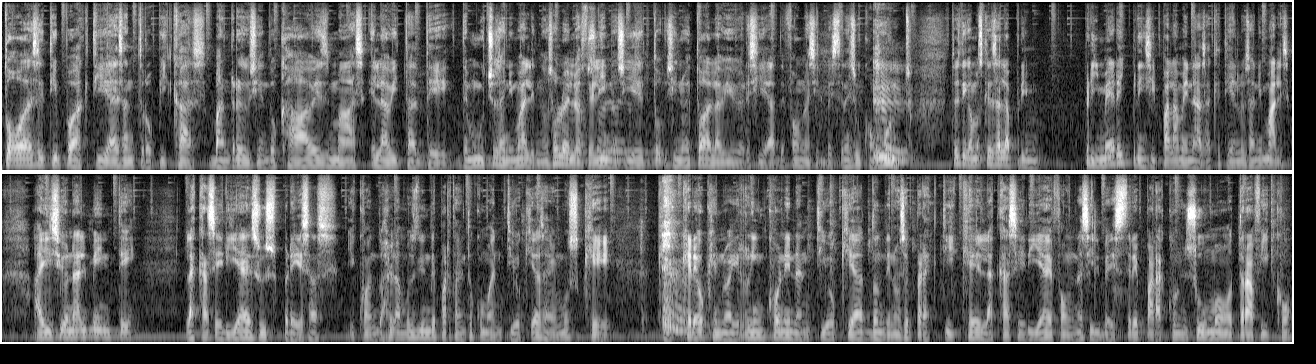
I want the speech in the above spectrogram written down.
todo ese tipo de actividades antrópicas van reduciendo cada vez más el hábitat de, de muchos animales, no solo de los No felinos, de los sino de toda la biodiversidad de fauna silvestre en su conjunto. Entonces digamos que esa es la prim- primera y principal amenaza que tienen los animales. Adicionalmente, la cacería de sus presas, y cuando hablamos de un departamento como Antioquia, sabemos que, que creo que no hay rincón en Antioquia donde no se practique la cacería de fauna silvestre para consumo o tráfico.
